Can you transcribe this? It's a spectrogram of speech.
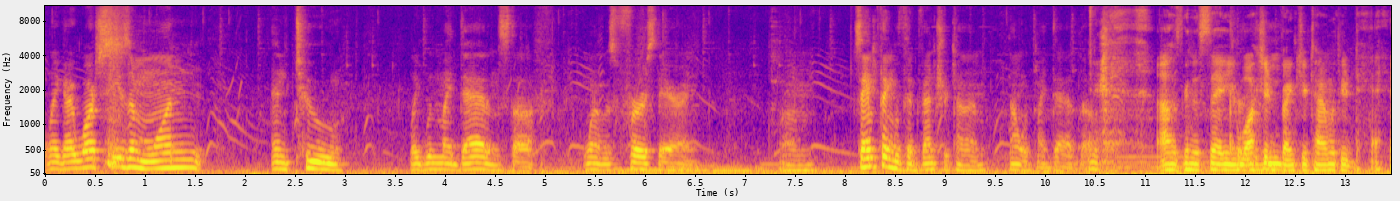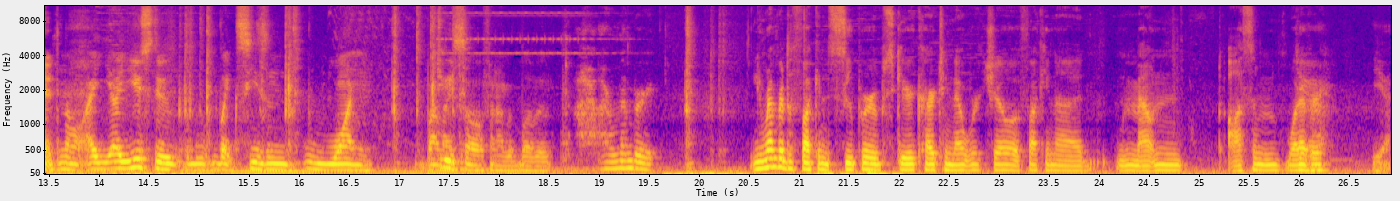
Like, I watched season one and two, like with my dad and stuff when it was first airing. Um, same thing with Adventure Time, not with my dad though. I was gonna say you watch he- Adventure Time with your dad. no, I I used to like season one by Dude. myself, and I would love it. I remember. You remember the fucking super obscure Cartoon Network show of fucking uh Mountain Awesome whatever? Yeah.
